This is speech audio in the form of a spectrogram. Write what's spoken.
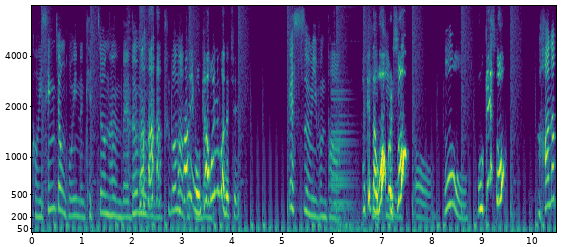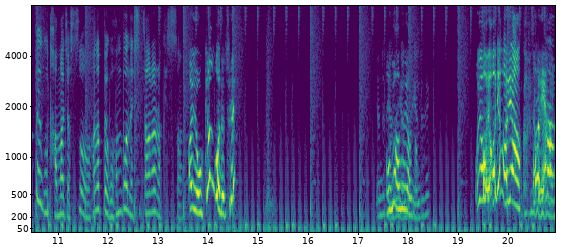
거의 생전 고인은 객전은 매드무비로 드러나고 사람이 뭐 이렇게 하고 있는 거야 대체? 깼음 이분 다 이거 벌써? 어. 오! 못 깼어? 하나 빼고 다 맞았어 하나 빼고 한 번에 따라락 했어 아니 어떻게 한 거야 대체? 연두색 어, 야, 야, 연두색 야. 연두색. 어디 어디 어디 어디야? 감정 어디야?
